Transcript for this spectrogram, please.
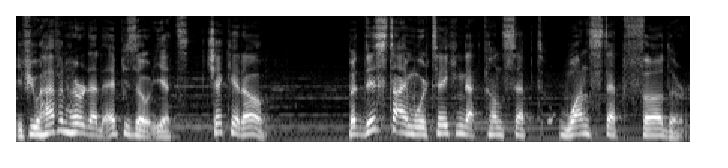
If you haven't heard that episode yet, check it out. But this time, we're taking that concept one step further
